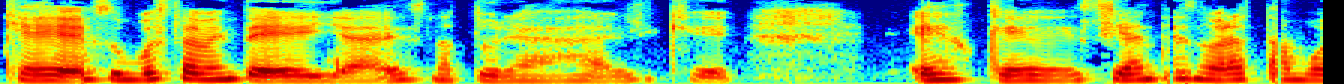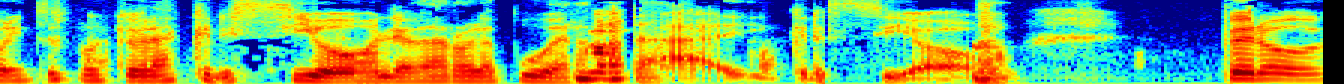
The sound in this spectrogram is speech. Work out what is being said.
que supuestamente ella es natural, que es que si antes no era tan bonita es porque ahora creció, le agarró la pubertad y creció. Pero,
